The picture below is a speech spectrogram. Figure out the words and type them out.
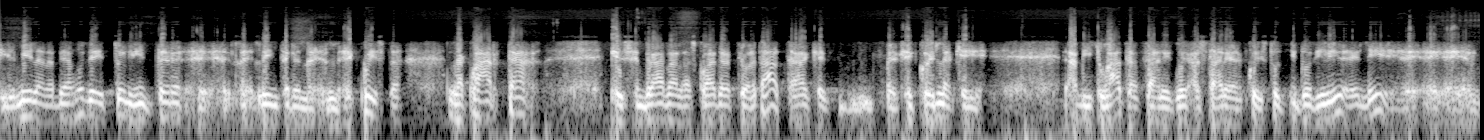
il, Milan abbiamo detto, l'Inter, l'Inter è questa, la quarta che sembrava la squadra più adatta anche perché quella che è abituata a, fare, a stare a questo tipo di livelli e, e,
